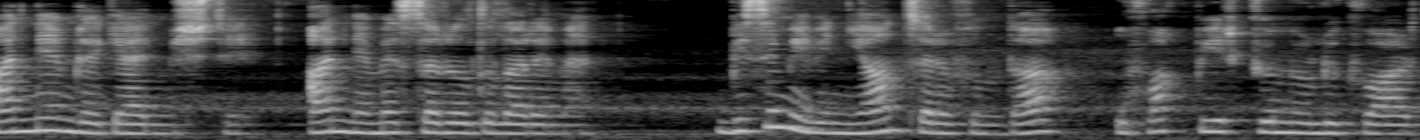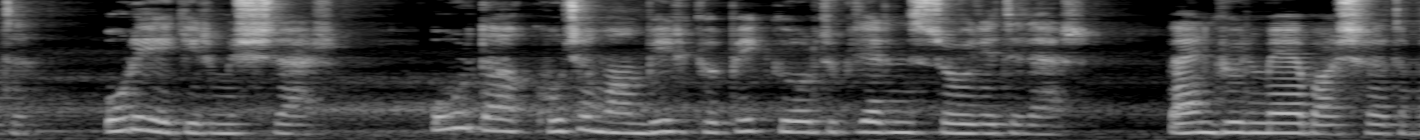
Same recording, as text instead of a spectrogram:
Annem de gelmişti. Anneme sarıldılar hemen. Bizim evin yan tarafında ufak bir kömürlük vardı. Oraya girmişler. Orada kocaman bir köpek gördüklerini söylediler. Ben gülmeye başladım.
